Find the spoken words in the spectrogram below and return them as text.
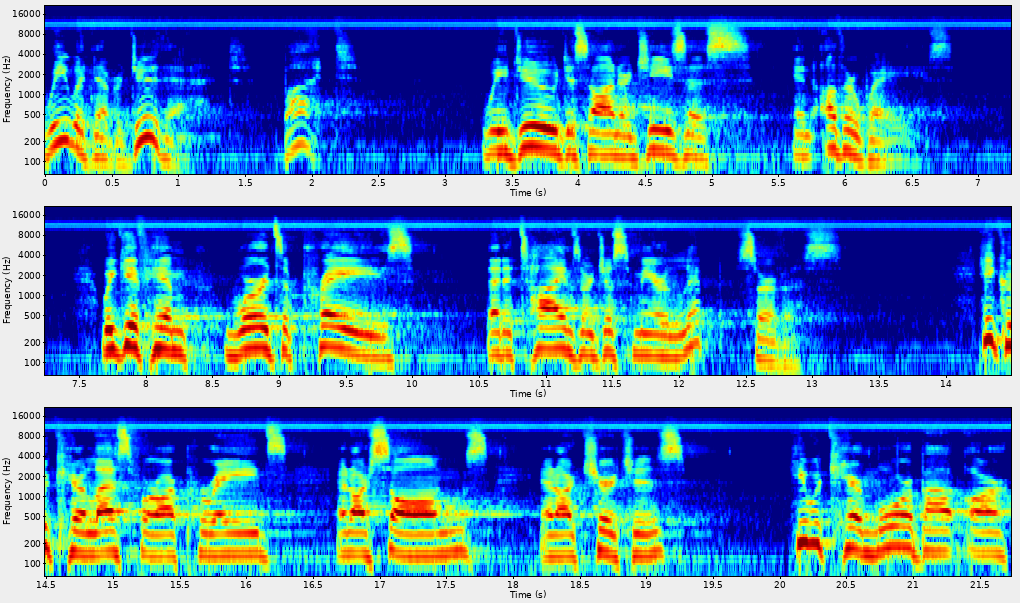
we would never do that, but we do dishonor Jesus in other ways. We give him words of praise that at times are just mere lip service. He could care less for our parades and our songs and our churches. He would care more about our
